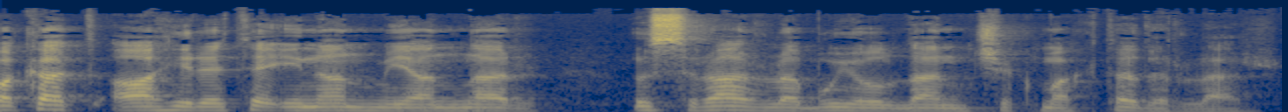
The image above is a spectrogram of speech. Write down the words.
Fakat ahirete inanmayanlar ısrarla bu yoldan çıkmaktadırlar.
